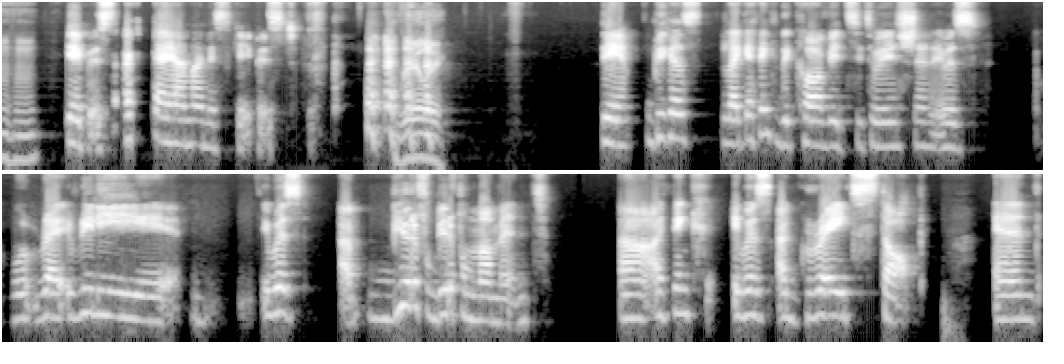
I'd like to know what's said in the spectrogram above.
Mm-hmm. Escapist. Actually, I am an escapist. really? Yeah, because like I think the COVID situation, it was really, it was a beautiful, beautiful moment. Uh, I think it was a great stop, and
